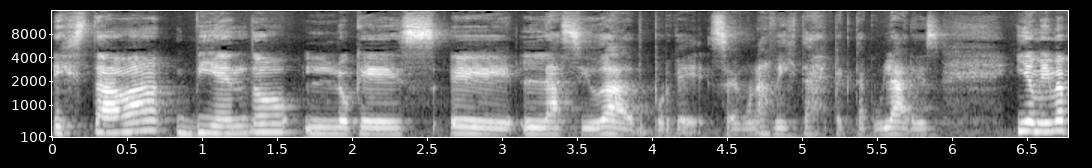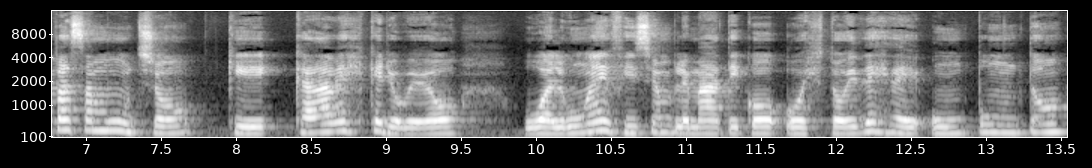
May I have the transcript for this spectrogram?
estaba viendo lo que es eh, la ciudad, porque son unas vistas espectaculares. Y a mí me pasa mucho que cada vez que yo veo o algún edificio emblemático o estoy desde un punto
